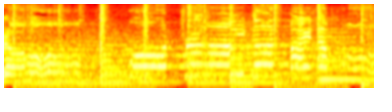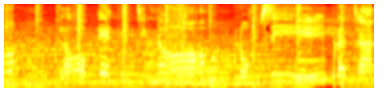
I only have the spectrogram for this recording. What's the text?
รอโหดร้ายเกินไปนะพ่อหลอกเก่งจริงเนาะนมสีประจัน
